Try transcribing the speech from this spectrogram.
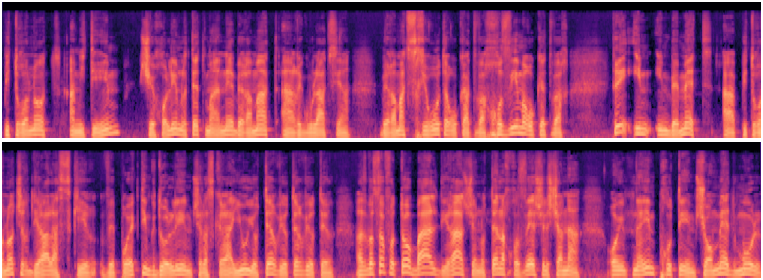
פתרונות אמיתיים שיכולים לתת מענה ברמת הרגולציה, ברמת שכירות ארוכת טווח, חוזים ארוכי טווח. תראי, אם, אם באמת הפתרונות של דירה להשכיר ופרויקטים גדולים של השכרה יהיו יותר ויותר ויותר, אז בסוף אותו בעל דירה שנותן לה חוזה של שנה, או עם תנאים פחותים, שעומד מול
